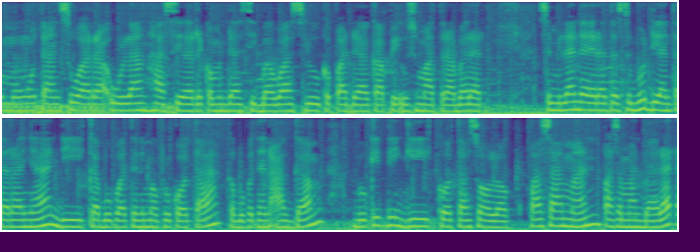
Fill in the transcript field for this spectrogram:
pemungutan suara ulang hasil rekomendasi Bawaslu kepada KPU Sumatera Barat. Sembilan daerah tersebut di antaranya di Kabupaten 50 Kota, Kabupaten Agam, Bukit Tinggi, Kota Solok, Pasaman, Pasaman Barat,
